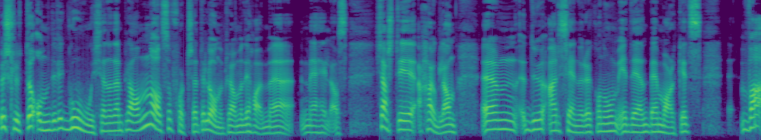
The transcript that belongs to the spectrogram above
beslutte om de vil godkjenne den planen, og altså fortsette låneprogrammet de har med, med Hellas. Kjersti Haugland, um, du er seniorøkonom i DNB Markets. Hva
